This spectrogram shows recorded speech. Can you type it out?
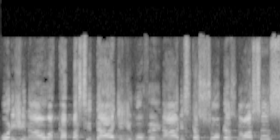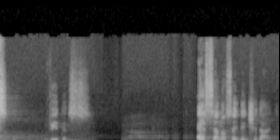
original, a capacidade de governar está sobre as nossas vidas. Essa é a nossa identidade.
